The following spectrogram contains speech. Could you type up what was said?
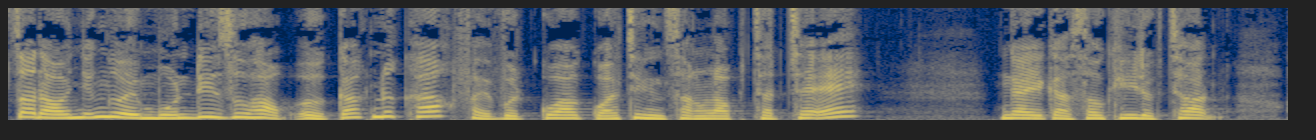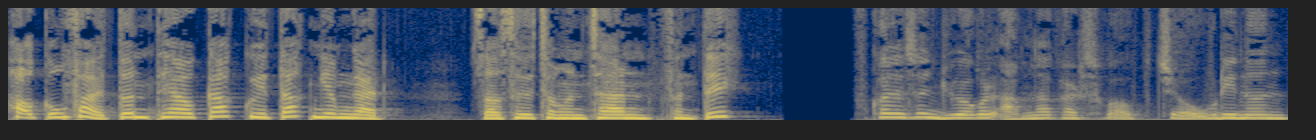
do đó những người muốn đi du học ở các nước khác phải vượt qua quá trình sàng lọc chặt chẽ. Ngay cả sau khi được chọn, họ cũng phải tuân theo các quy tắc nghiêm ngặt. Giáo sư Trong Chan phân tích. 북한에선 유학을 아무나 갈 수가 없죠. 우리는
